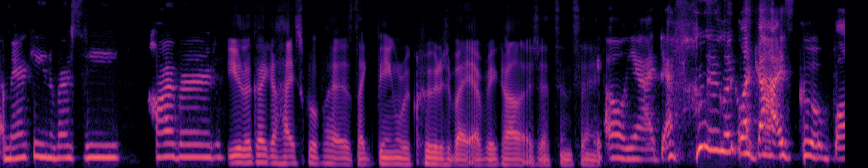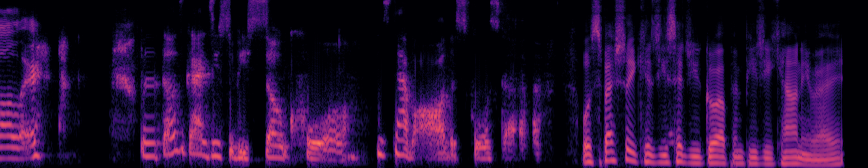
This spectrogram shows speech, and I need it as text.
American University, Harvard. You look like a high school player that's like being recruited by every college. That's insane. Oh yeah, I definitely look like a high school baller. But those guys used to be so cool. Used to have all the school stuff. Well, especially because you said you grew up in PG County, right?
